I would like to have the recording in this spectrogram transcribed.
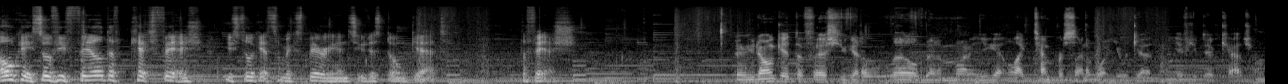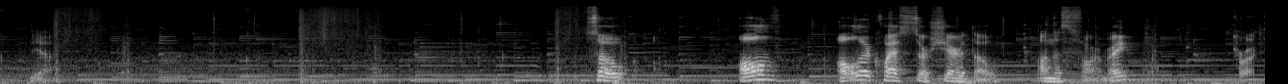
Okay, so if you fail to catch fish, you still get some experience, you just don't get the fish. If you don't get the fish, you get a little bit of money. You get like 10% of what you would get if you did catch them. Yeah. So, all all our quests are shared though on this farm, right? Correct.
